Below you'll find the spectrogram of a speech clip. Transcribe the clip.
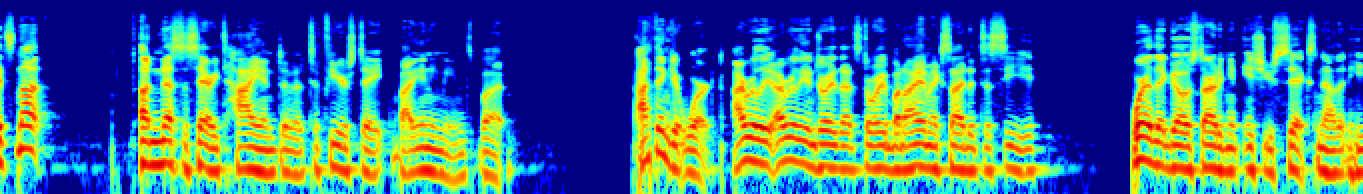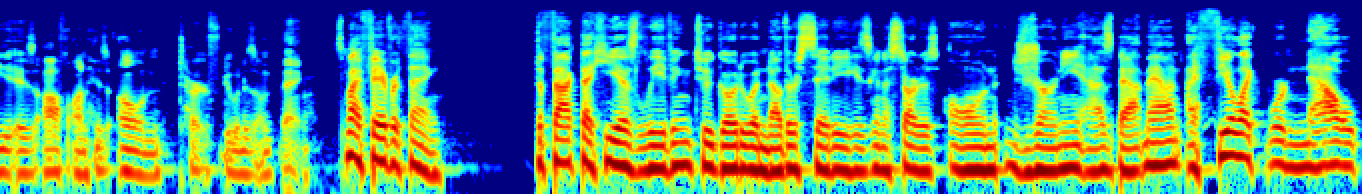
It's not a necessary tie-in to, to Fear State by any means, but I think it worked. I really I really enjoyed that story, but I am excited to see where they go starting in issue six now that he is off on his own turf doing his own thing. It's my favorite thing. The fact that he is leaving to go to another city, he's going to start his own journey as Batman. I feel like we're now.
